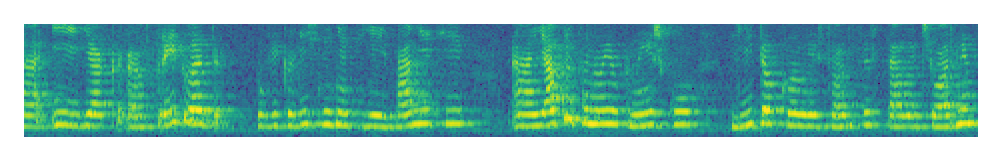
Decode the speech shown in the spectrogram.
Е, І як е, приклад увіковічнення цієї пам'яті я пропоную книжку Літо, коли сонце стало чорним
